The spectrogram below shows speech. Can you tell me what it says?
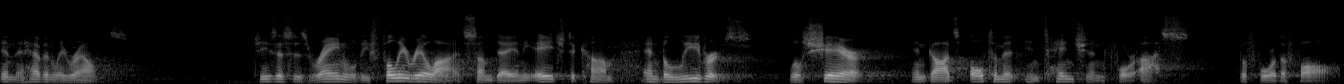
in the heavenly realms. Jesus' reign will be fully realized someday in the age to come, and believers will share in God's ultimate intention for us before the fall.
